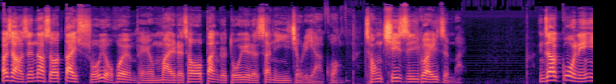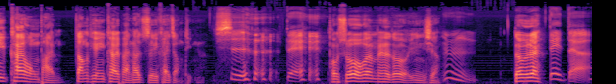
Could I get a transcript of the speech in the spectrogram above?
阿小老师那时候带所有会员朋友买了超过半个多月的三零一九的亚光，从七十一块一直买。你知道过年一开红盘，当天一开盘，它直接开涨停了。是，对，我所有会员朋友都有印象，嗯，对不对？对的，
